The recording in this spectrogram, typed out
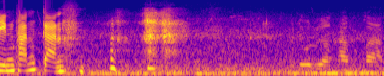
ลินพันกัน ไปดูเรือข้ามฟาก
